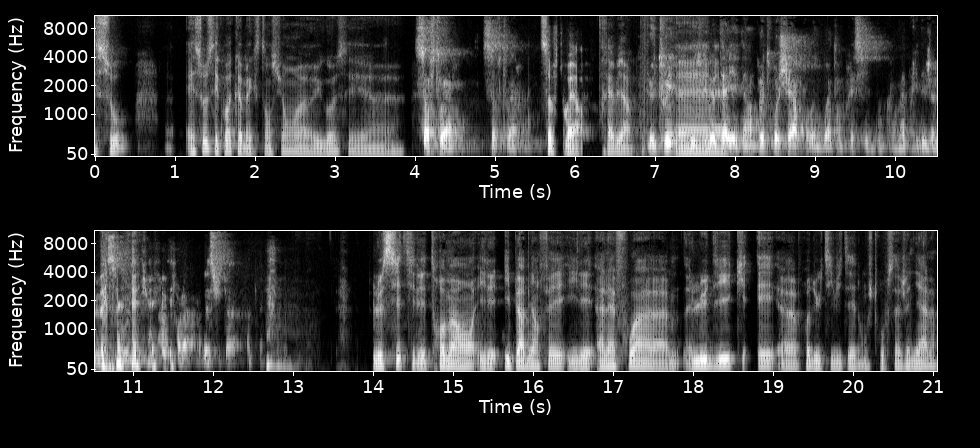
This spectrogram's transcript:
SO, c'est quoi comme extension, Hugo? C'est software. Software. Software, très bien. Le twin, de taille était un peu trop cher pour une boîte en précise, donc on a pris déjà le SO. on la, la suite après. Le site, il est trop marrant, il est hyper bien fait, il est à la fois ludique et productivité, donc je trouve ça génial.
